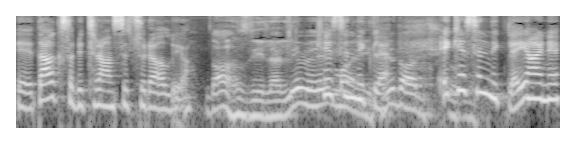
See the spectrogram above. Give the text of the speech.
e, daha kısa bir transit süre alıyor. Daha hızlı ilerliyor ve Kesinlikle. daha düşük E oluyor. kesinlikle. Yani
